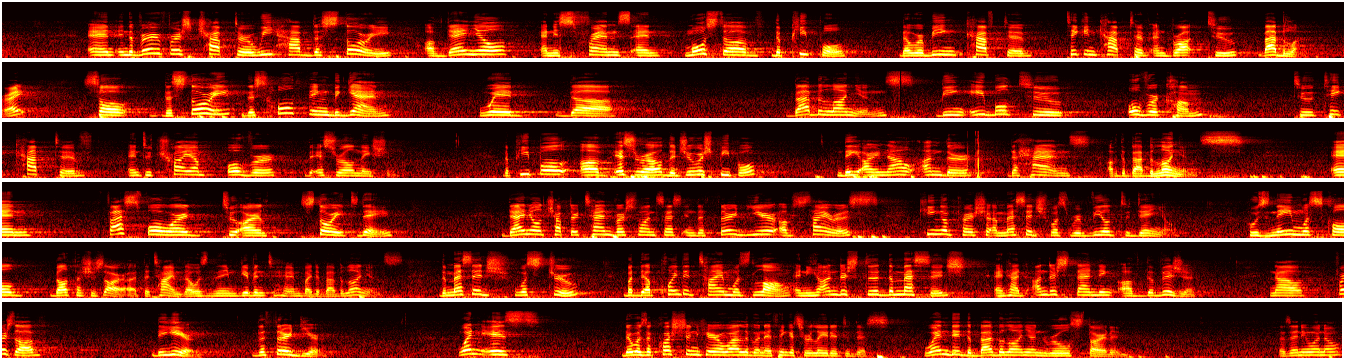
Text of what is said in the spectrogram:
And in the very first chapter, we have the story of Daniel and his friends and most of the people that were being captive, taken captive and brought to Babylon, right? So the story, this whole thing began with the Babylonians being able to overcome, to take captive, and to triumph over the Israel nation. The people of Israel, the Jewish people, they are now under the hands of the Babylonians. And fast forward to our story today, Daniel chapter 10, verse 1 says, In the third year of Cyrus, king of Persia, a message was revealed to Daniel, whose name was called Belteshazzar at the time. That was the name given to him by the Babylonians. The message was true, but the appointed time was long, and he understood the message and had understanding of the vision. Now, first off, the year, the third year. When is, there was a question here a while ago, and I think it's related to this. When did the Babylonian rule started? Does anyone know?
